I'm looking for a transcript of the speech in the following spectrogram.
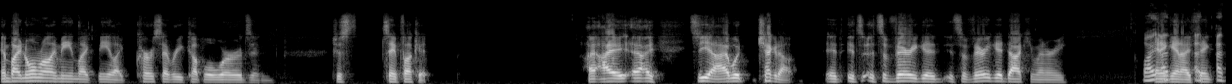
and by normal I mean like me, like curse every couple of words and just say fuck it. I, I, I so yeah, I would check it out. It, it's it's a very good it's a very good documentary, Well, and again, I, think I,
